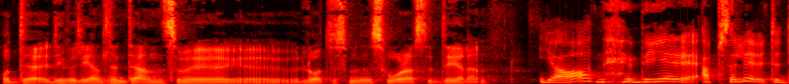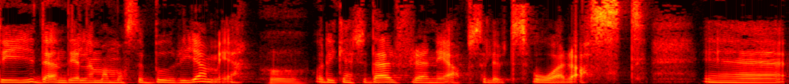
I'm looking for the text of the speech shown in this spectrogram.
Och det, det är väl egentligen den som är, låter som den svåraste delen? Ja, det är det absolut. Och det är ju den delen man måste börja med. Ja. Och det är kanske därför den är absolut svårast. Eh,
